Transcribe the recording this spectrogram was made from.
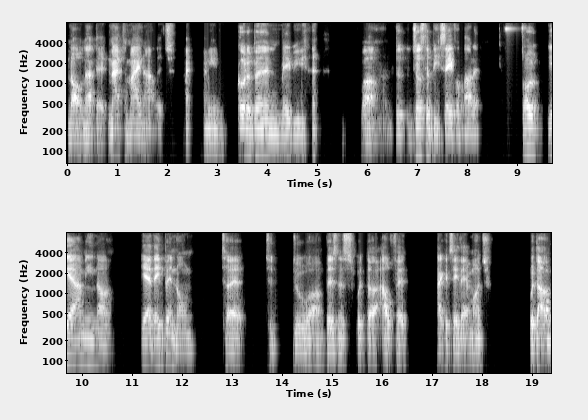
no, not that, not to my knowledge. I, I mean, could have been maybe, well, just to be safe about it. So yeah, I mean, uh, yeah, they've been known to to do uh, business with the outfit. I could say that much without.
